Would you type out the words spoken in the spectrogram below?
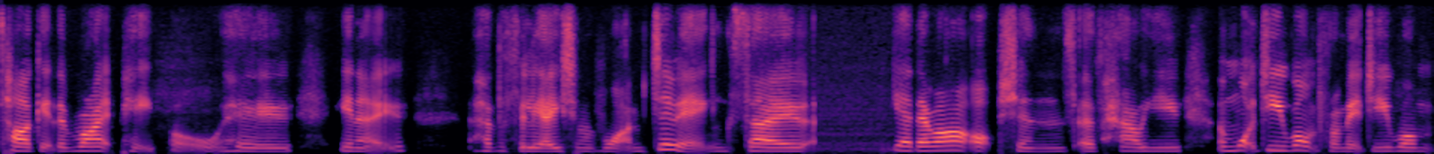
target the right people who, you know, have affiliation with what I'm doing. So yeah, there are options of how you and what do you want from it? Do you want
